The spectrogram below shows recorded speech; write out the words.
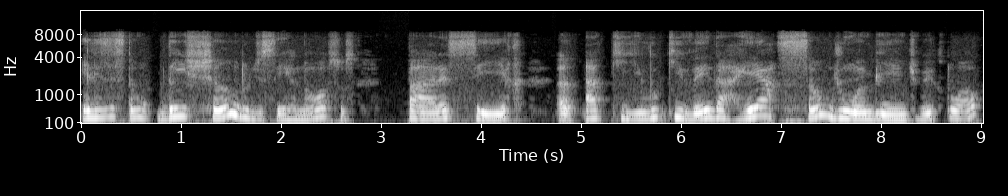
eles estão deixando de ser nossos para ser uh, aquilo que vem da reação de um ambiente virtual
